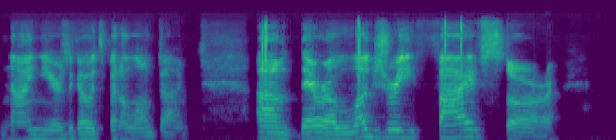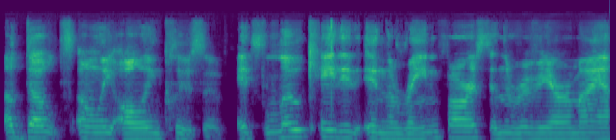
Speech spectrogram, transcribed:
nine years ago. It's been a long time. Um, they're a luxury five star, adults only, all inclusive. It's located in the rainforest in the Riviera Maya,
